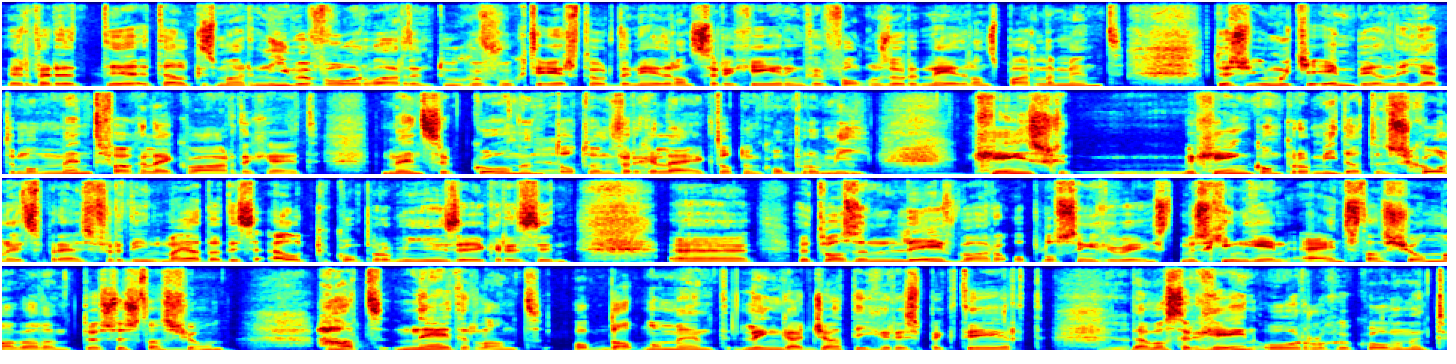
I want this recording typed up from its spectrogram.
Er werden te, telkens maar nieuwe voorwaarden toegevoegd, eerst door de Nederlandse regering, vervolgens door het Nederlands parlement. Dus je moet je inbeelden, je hebt een moment van gelijkwaardigheid. Mensen komen tot een vergelijk, tot een compromis. Mhm. Geen geen compromis dat een schoonheidsprijs verdient. Maar ja, dat is elke compromis in zekere zin. Uh, het was een leefbare oplossing geweest. Misschien geen eindstation, maar wel een tussenstation. Mhm. Had Nederland op dat moment Lingajati gerespecteerd, dan was er geen oorlog gekomen met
